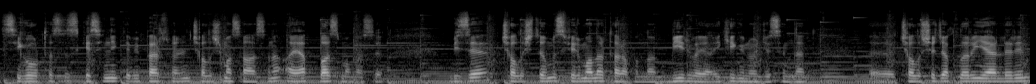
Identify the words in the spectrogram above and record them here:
sigortasız kesinlikle bir personelin çalışma sahasına ayak basmaması. Bize çalıştığımız firmalar tarafından bir veya iki gün öncesinden e, çalışacakları yerlerin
